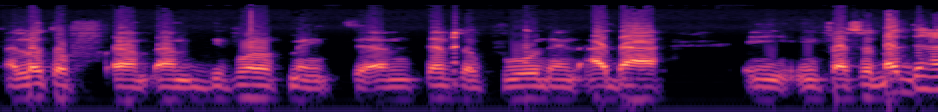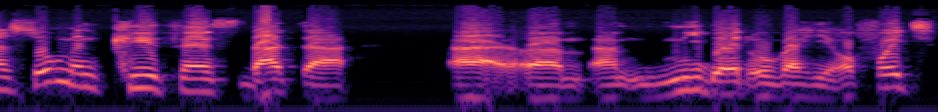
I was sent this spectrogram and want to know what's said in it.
a lot of um, development in terms of road and other infrastructure. But there are so many key things that are um, um, needed over here, of which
